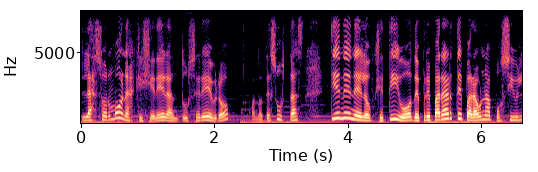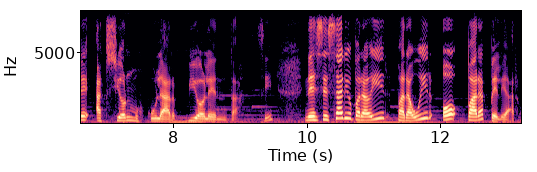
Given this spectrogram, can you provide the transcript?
Las hormonas que generan tu cerebro, cuando te asustas, tienen el objetivo de prepararte para una posible acción muscular violenta, ¿sí? necesario para huir, para huir o para pelear.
